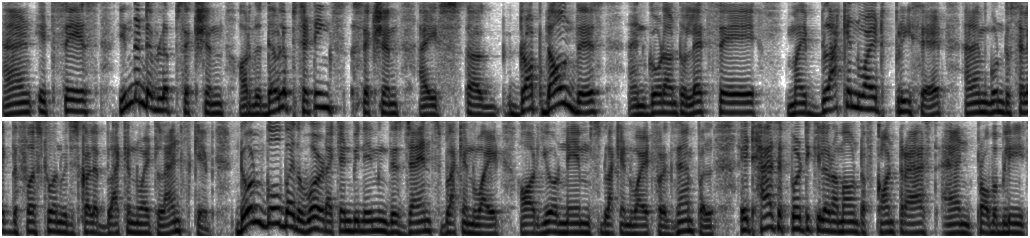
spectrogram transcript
and it says in the develop section or the develop settings section, I uh, drop down this and go down to let's say my black and white preset and I'm going to select the first one which is called a black and white landscape. Don't go by the word, I can be naming this giants black and white or your name's black and white, for example. It has a particular amount of contrast and probably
